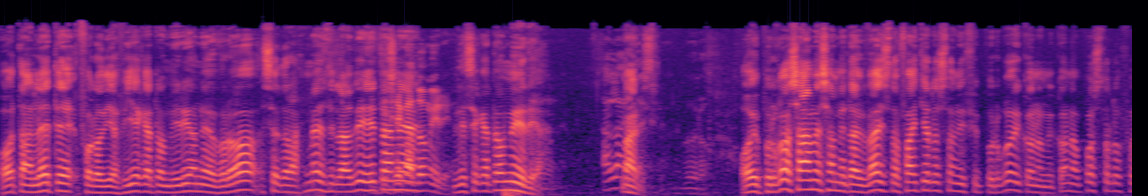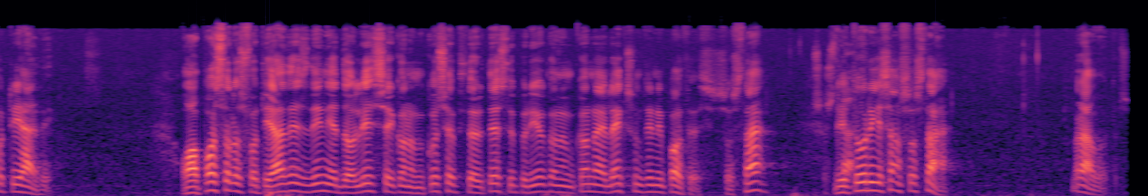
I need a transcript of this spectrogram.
όταν λέτε φοροδιαφυγή εκατομμυρίων ευρώ, σε δραχμές δηλαδή ήταν... Δισεκατομμύρια. Δισεκατομμύρια. Αλλά Μάλιστα. Ο Υπουργός άμεσα μεταβιβάζει το φάκελο στον Υφυπουργό Οικονομικών Απόστολο Φωτιάδη. Ο Απόστολος Φωτιάδης δίνει εντολή σε οικονομικούς επιθεωρητές του Υπουργείου Οικονομικών να ελέγξουν την υπόθεση. Σωστά; Σωστά. Λειτουργήσαν σωστά. Μπράβο τους.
